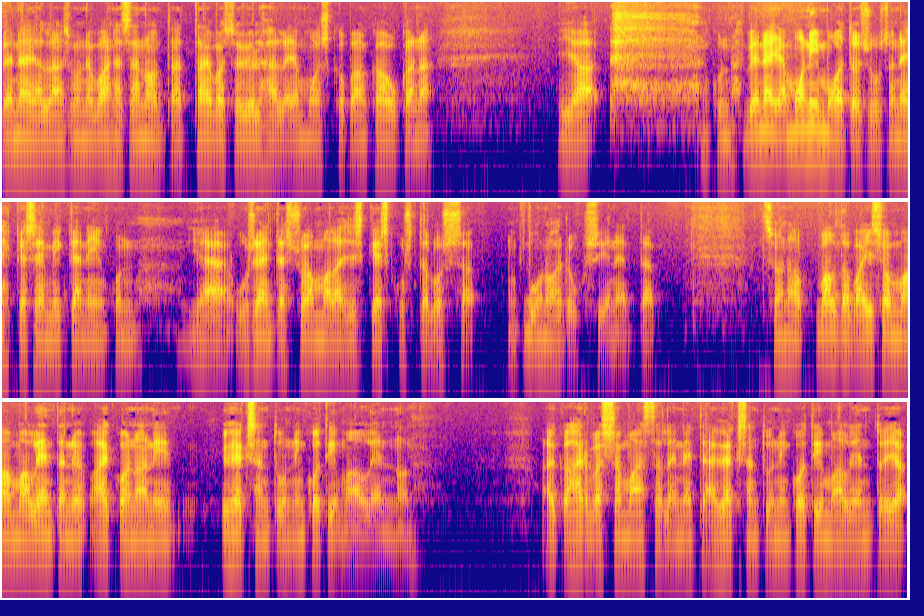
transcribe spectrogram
Venäjällä on sellainen vanha sanonta, että taivas on ylhäällä ja Moskova on kaukana. Ja niin kuin Venäjän monimuotoisuus on ehkä se, mikä niin kuin jää usein tässä suomalaisessa keskustelussa unohduksiin, että se on valtava iso maa. Mä olen lentänyt aikoinaan niin yhdeksän tunnin kotimaan lennon aika harvassa maassa lennetään yhdeksän tunnin kotimaalentoja.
